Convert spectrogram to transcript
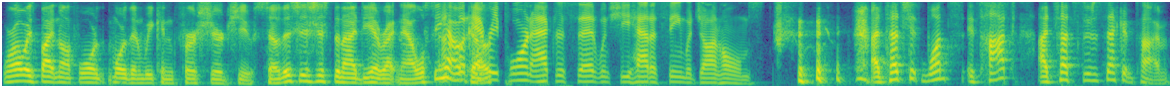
we're always biting off more, more than we can for sure chew. So this is just an idea right now. We'll see that's how what it goes. every porn actress said when she had a scene with John Holmes. I touched it once. It's hot. I touched it a second time.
